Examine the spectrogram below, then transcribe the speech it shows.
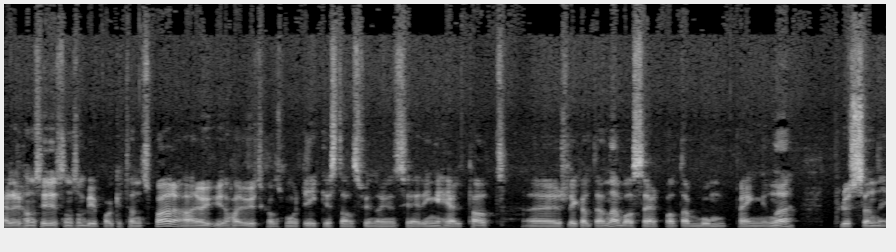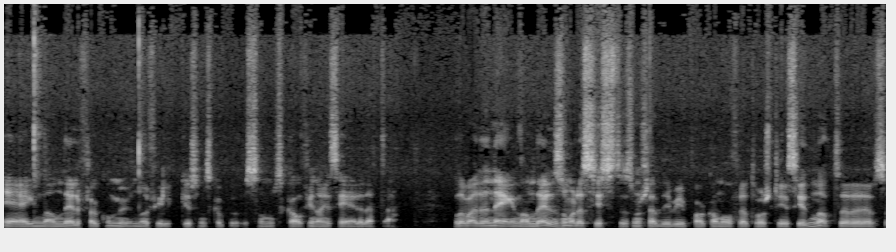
eller kan si sånn som Bypakke Tønsberg er, har jo utgangspunktet ikke statsfinansiering i hele tatt. Uh, slik at den er basert på at det er bompengene pluss en egenandel fra kommune og fylke som skal, som skal finansiere dette. Og Det var den egenandelen som var det siste som skjedde i bypakka nå for et års tid siden. At eh,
